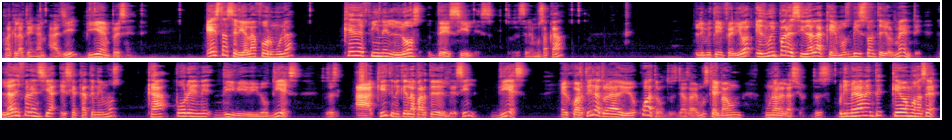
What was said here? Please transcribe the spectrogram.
para que la tengan allí bien presente. Esta sería la fórmula que define los deciles. Entonces tenemos acá. Límite inferior es muy parecida a la que hemos visto anteriormente. La diferencia es que acá tenemos K por N dividido 10. Entonces aquí tiene que ir la parte del decil, 10. El cuartil la otra dividido 4. Entonces ya sabemos que ahí va una relación. Entonces primeramente, ¿qué vamos a hacer?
